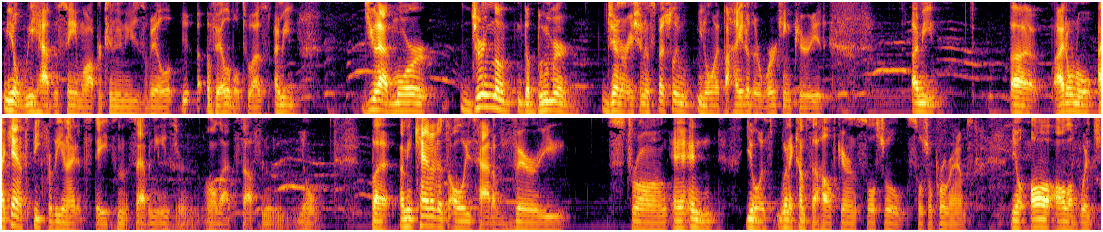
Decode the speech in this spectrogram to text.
you know we had the same opportunities avail- available to us. I mean, you had more during the the boomer generation, especially you know at the height of their working period. I mean, uh, I don't know. I can't speak for the United States in the '70s and all that stuff, and you know, but I mean, Canada's always had a very strong and, and you know, when it comes to healthcare and social social programs, you know, all all of which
